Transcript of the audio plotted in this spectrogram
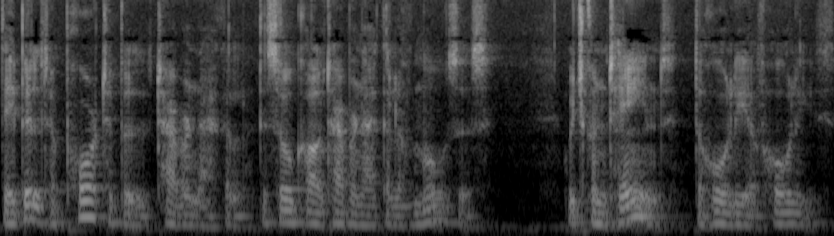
they built a portable tabernacle, the so called Tabernacle of Moses, which contained the Holy of Holies,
